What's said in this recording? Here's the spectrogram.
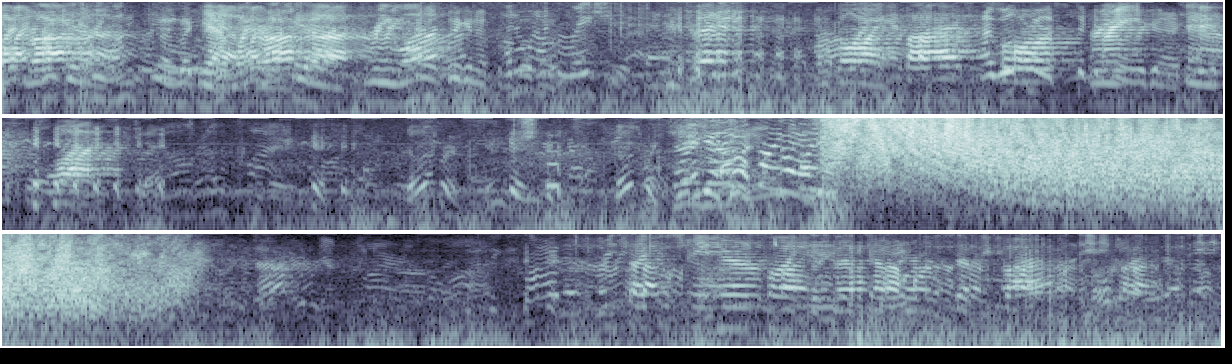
White Rocket, yeah, White Rocket on 3 1. Big enough for both of us. Who's ready? We're going in five, I will four, throw a stick three, in the other two, one. Those were, those were Three cycles chain here is flying his back out on the 75 on H550.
